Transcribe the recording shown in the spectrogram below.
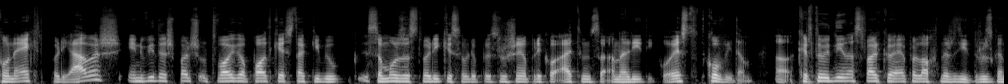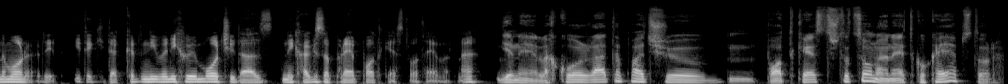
Connect prijaviš in vidiš pač od tvojega podcasta, ki je bil samo za stvari, ki so bile preslušene preko iTunes analitiko. Jaz to tako vidim, uh, ker to je edina stvar, ki jo Apple lahko naredi, drugega ne more narediti. Itek, itek, ker ni v njihovi moči, da nekako zapre podcast, whatever. Ne? Je ne, lahko rata pač uh, podcast štacona, ne, tako kot je App Store.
